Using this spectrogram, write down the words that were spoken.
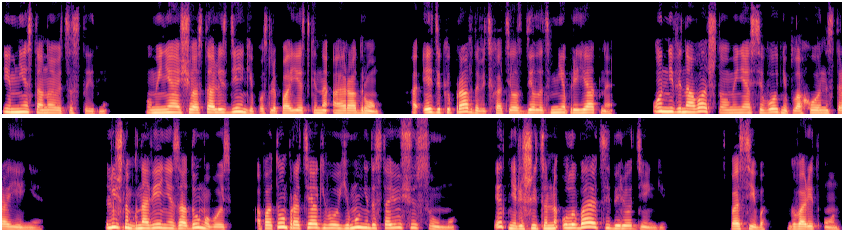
и мне становится стыдно. У меня еще остались деньги после поездки на аэродром, а Эдик и правда ведь хотел сделать мне приятное. Он не виноват, что у меня сегодня плохое настроение. Лишь на мгновение задумываюсь, а потом протягиваю ему недостающую сумму. Эд нерешительно улыбается и берет деньги. «Спасибо», — говорит он.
